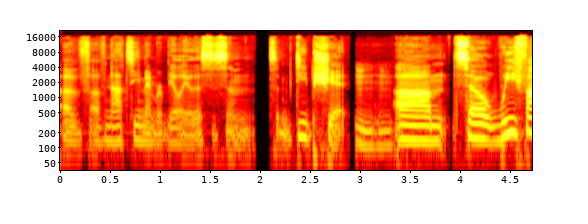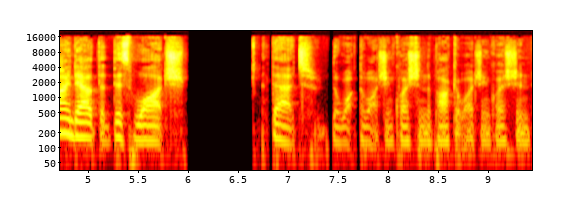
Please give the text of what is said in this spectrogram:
of of Nazi memorabilia. This is some some deep shit. Mm-hmm. Um, so we find out that this watch, that the the watch in question, the pocket watch in question,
